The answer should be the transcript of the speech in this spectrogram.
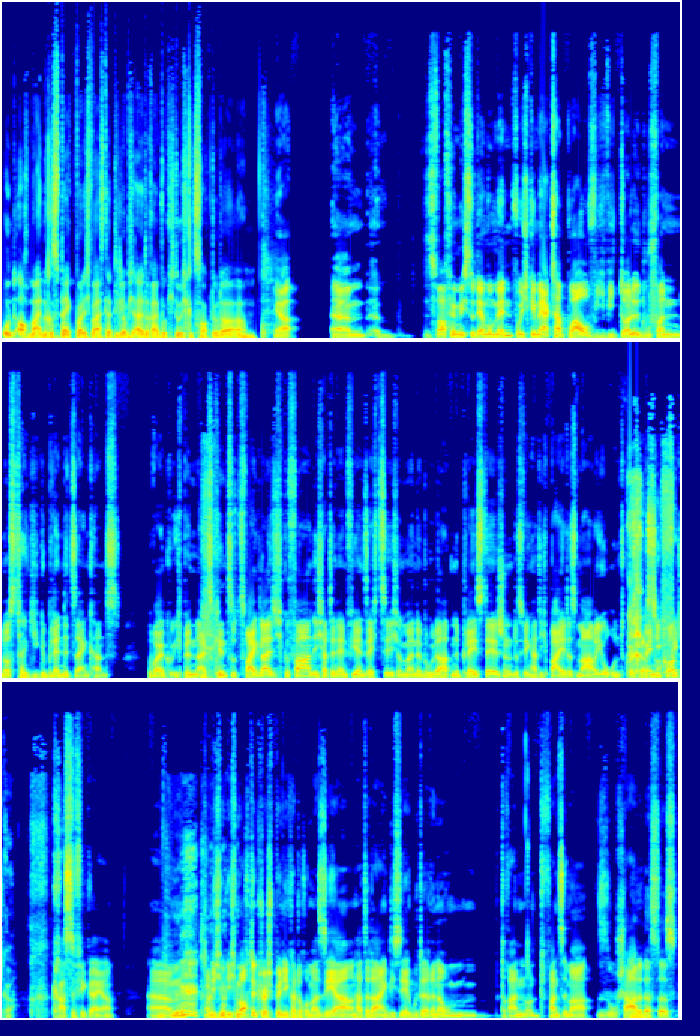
und auch meinen Respekt, weil ich weiß, der hat die, glaube ich, alle drei wirklich durchgezockt, oder? Ähm, ja, ähm, das war für mich so der Moment, wo ich gemerkt habe, wow, wie, wie dolle du von Nostalgie geblendet sein kannst. Weil ich bin als Kind so zweigleisig gefahren. Ich hatte einen N64 und meine Brüder hatten eine Playstation und deswegen hatte ich beides, Mario und Crash Krasser Bandicoot. Ficker. Krasse Ficker, ja. ähm, und ich, ich mochte Crash Bandicoot auch immer sehr und hatte da eigentlich sehr gute Erinnerungen dran und fand es immer so schade, mhm. dass das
